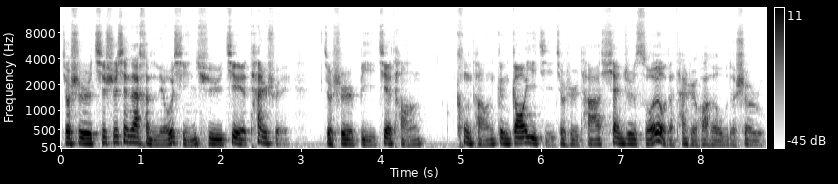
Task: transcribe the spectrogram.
就是其实现在很流行去戒碳水，就是比戒糖、控糖更高一级，就是它限制所有的碳水化合物的摄入。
